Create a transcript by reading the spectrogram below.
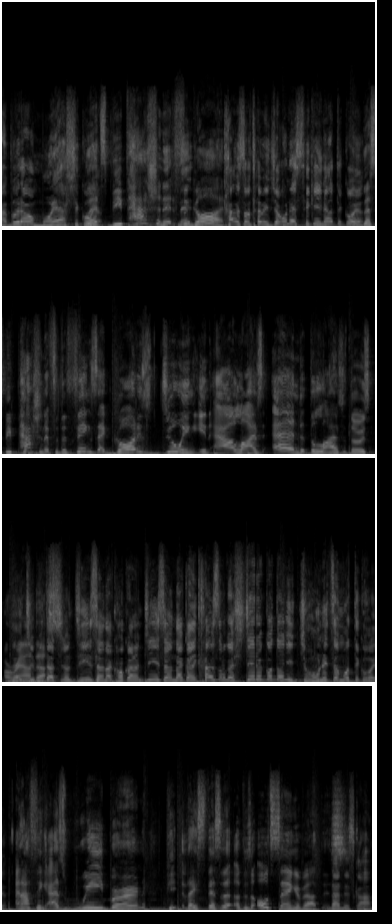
油を燃やしてこうよ。 Let's be passionate for ね God. 神様のために情熱的になってこうよ。ね Let's be passionate for the things that God is doing in our lives and the lives of those 自 around 分た us. ちの人生の中、他の人生の中で神様がしていることに情熱を持ってこうよ。 And I think as we burn, pe- they, there's, a, there's an old saying about 何 this. ですか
